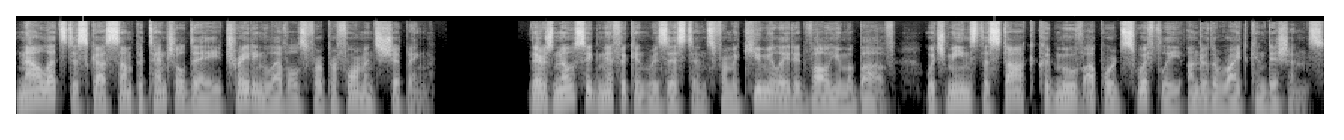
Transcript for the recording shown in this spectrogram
Now let's discuss some potential day trading levels for performance shipping. There's no significant resistance from accumulated volume above, which means the stock could move upward swiftly under the right conditions.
